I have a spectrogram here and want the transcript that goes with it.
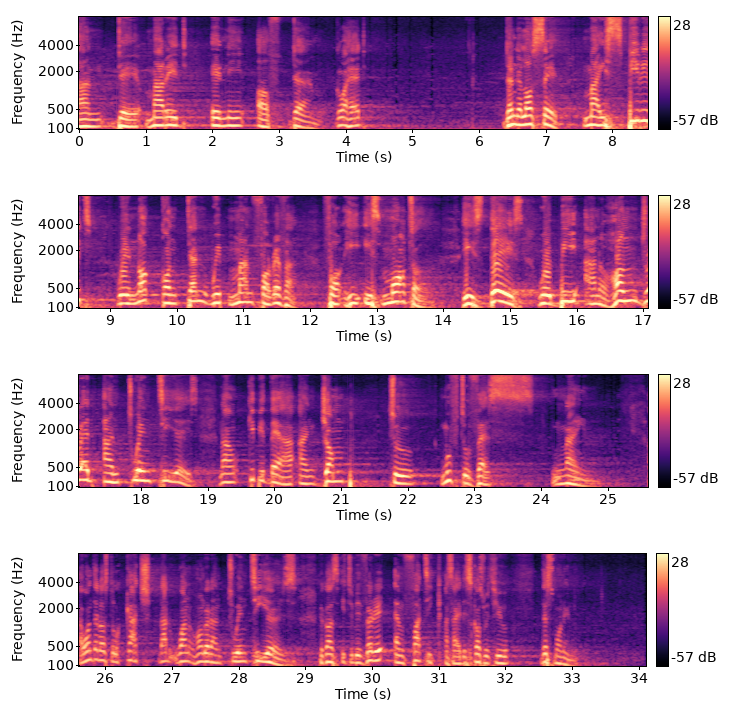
and they married any of them. Go ahead. Then the Lord said, My spirit will not contend with man forever, for he is mortal. His days will be an hundred and twenty years. Now keep it there and jump to move to verse 9. I wanted us to catch that 120 years because it will be very emphatic as I discuss with you this morning.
